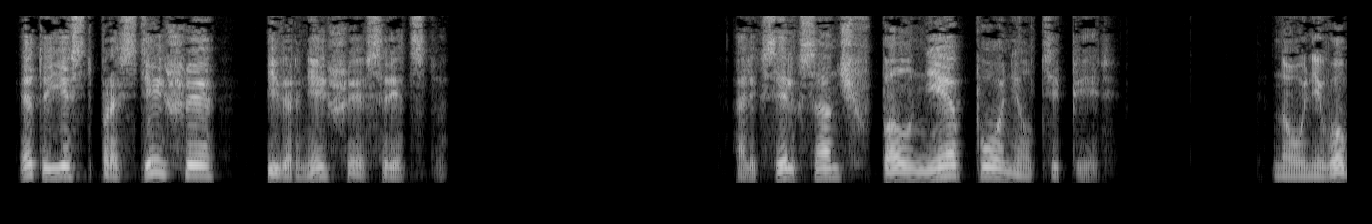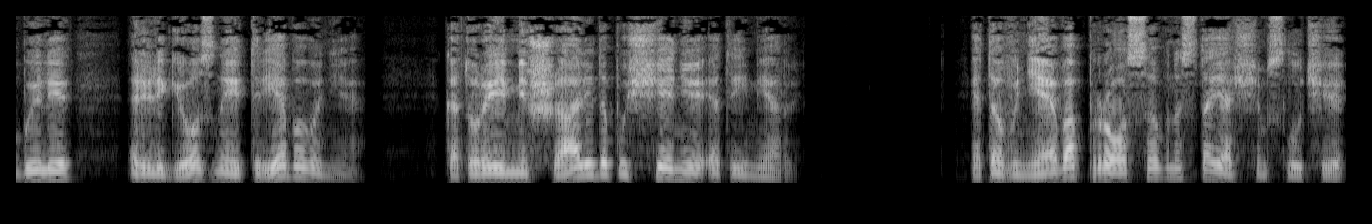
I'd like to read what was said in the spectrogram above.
это есть простейшее и вернейшее средство. Алексей Александрович вполне понял теперь. Но у него были религиозные требования, которые мешали допущению этой меры. Это вне вопроса в настоящем случае,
